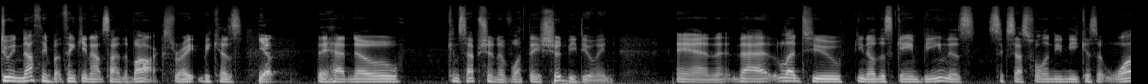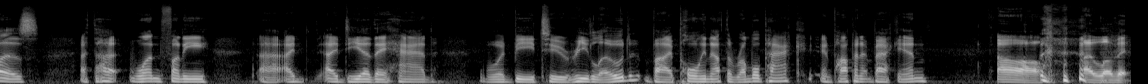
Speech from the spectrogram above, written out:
doing nothing but thinking outside the box, right? Because Yep. they had no conception of what they should be doing and that led to you know this game being as successful and unique as it was i thought one funny uh, I- idea they had would be to reload by pulling out the rumble pack and popping it back in Oh, I love it.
